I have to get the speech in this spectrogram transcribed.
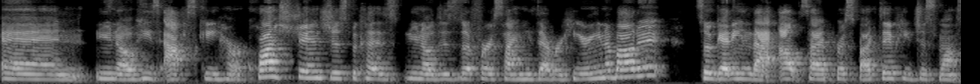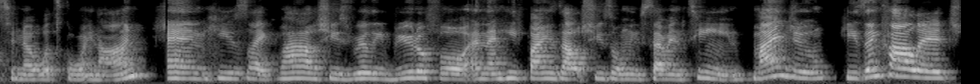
and you know he's asking her questions just because you know this is the first time he's ever hearing about it so getting that outside perspective, he just wants to know what's going on. And he's like, wow, she's really beautiful. And then he finds out she's only 17. Mind you, he's in college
